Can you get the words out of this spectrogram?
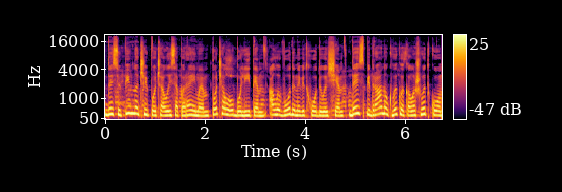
Десь у півночі почалися перейми, почало боліти, але води не відходили ще. Десь під ранок викликали швидку.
